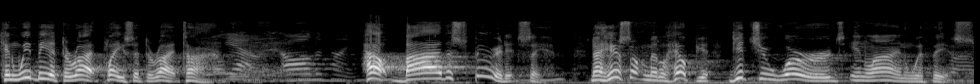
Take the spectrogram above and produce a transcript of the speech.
Can we be at the right place at the right time? Yes, all the time. How? By the Spirit, it said. Now, here's something that'll help you. Get your words in line with this.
